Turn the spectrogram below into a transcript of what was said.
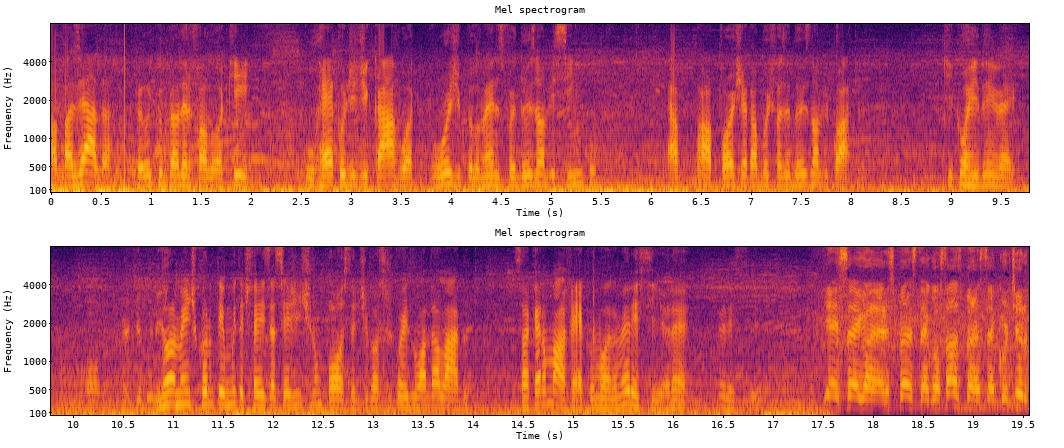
Rapaziada, pelo que o brother falou aqui, o recorde de carro hoje, pelo menos, foi 295. A, a Porsche acabou de fazer 294. Que corrida, hein, velho? Ó, perdi bonito. Normalmente, quando tem muita diferença assim, a gente não posta. A gente gosta de correr do lado a lado. Só que era uma veca, mano. Merecia, né? Merecia. E é isso aí, galera. Espero que vocês tenham gostado, espero que vocês tenham curtido.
